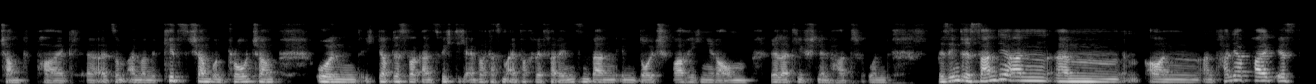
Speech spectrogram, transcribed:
Jump Park, äh, also einmal mit Kids Jump und Pro Jump. Und ich glaube, das war ganz wichtig, einfach, dass man einfach Referenzen dann im deutschsprachigen Raum relativ schnell hat. Und das Interessante an, ähm, an Antalya Park ist,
